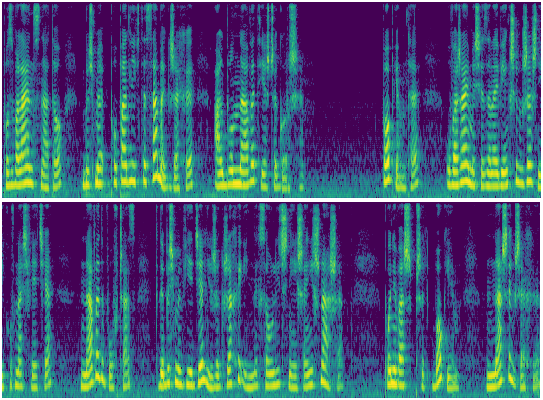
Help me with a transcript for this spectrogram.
pozwalając na to, byśmy popadli w te same grzechy, albo nawet jeszcze gorsze. Po piąte, uważajmy się za największych grzeszników na świecie, nawet wówczas, gdybyśmy wiedzieli, że grzechy innych są liczniejsze niż nasze. ponieważ przed Bogiem nasze grzechy,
